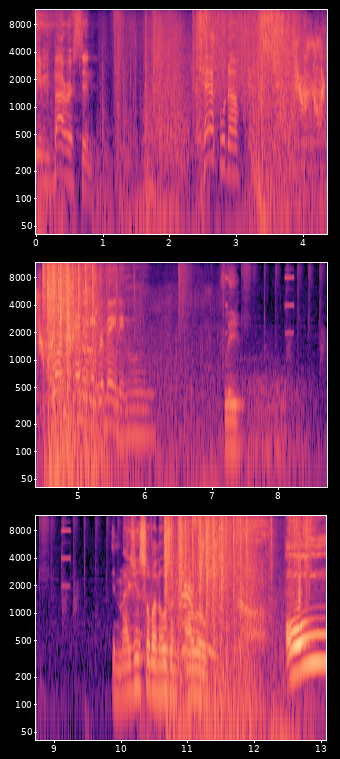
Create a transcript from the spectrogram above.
Embarrassing. Careful now. One enemy remaining. Leave. Imagine someone knows an arrow. Oh,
